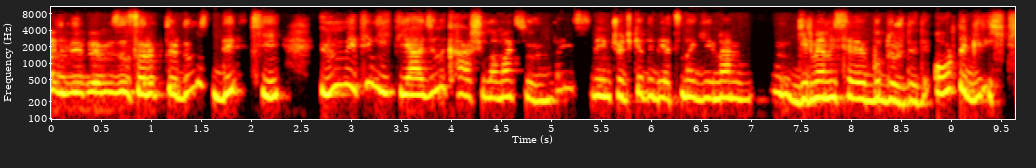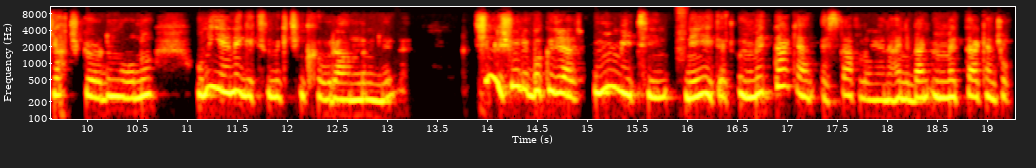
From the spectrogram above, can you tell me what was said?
Hani birbirimize sorup durduğumuz dedi ki ümmetin ihtiyacını karşılamak zorundayız. Benim çocuk edebiyatına girmem girmemin sebebi budur dedi. Orada bir ihtiyaç gördüm ve onu onu yerine getirmek için kıvrandım dedi. Şimdi şöyle bakacağız. Ümmetin neye ihtiyaç? Ümmet derken estağfurullah yani hani ben ümmet derken çok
